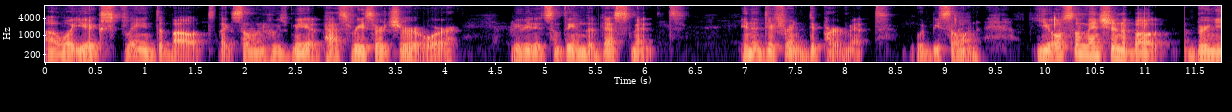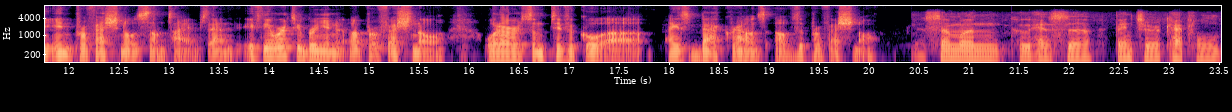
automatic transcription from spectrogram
uh, what you explained about like someone who's maybe a past researcher or maybe did something in the investment in a different department would be someone. You also mentioned about bringing in professionals sometimes, and if they were to bring in a professional, what are some typical, uh, I guess, backgrounds of the professional? someone who has a venture capital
